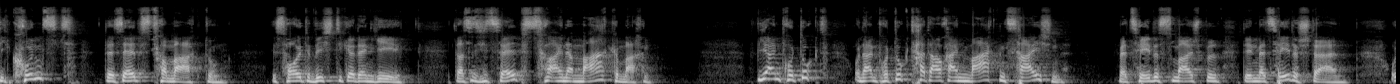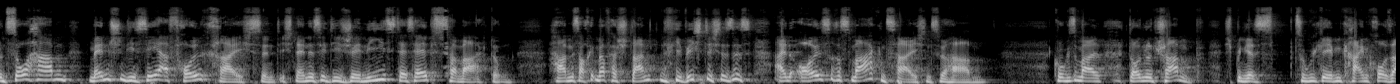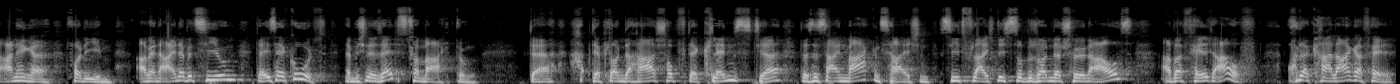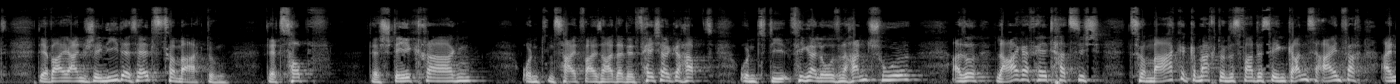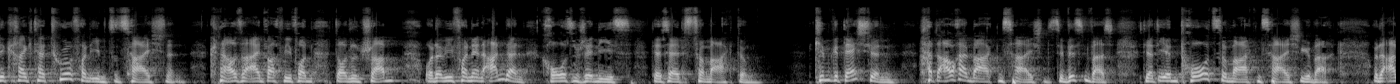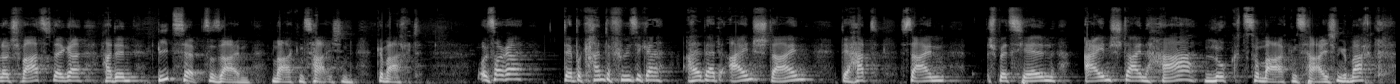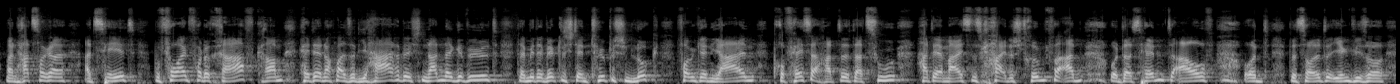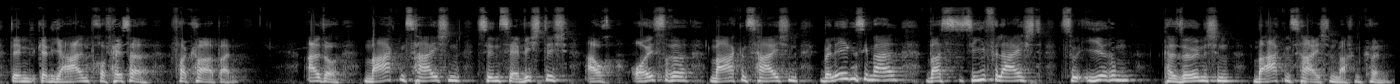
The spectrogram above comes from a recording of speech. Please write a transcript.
Die Kunst der Selbstvermarktung ist heute wichtiger denn je, dass sie sich selbst zu einer Marke machen. Wie ein Produkt. Und ein Produkt hat auch ein Markenzeichen. Mercedes zum Beispiel den Mercedes-Stern. Und so haben Menschen, die sehr erfolgreich sind, ich nenne sie die Genies der Selbstvermarktung, haben es auch immer verstanden, wie wichtig es ist, ein äußeres Markenzeichen zu haben. Gucken Sie mal, Donald Trump. Ich bin jetzt zugegeben kein großer Anhänger von ihm. Aber in einer Beziehung, da ist er gut, nämlich in der Selbstvermarktung. Der, der blonde Haarschopf, der glänzt, ja, das ist sein Markenzeichen. Sieht vielleicht nicht so besonders schön aus, aber fällt auf. Oder Karl Lagerfeld, der war ja ein Genie der Selbstvermarktung. Der Zopf, der Stehkragen, und zeitweise hat er den Fächer gehabt und die fingerlosen Handschuhe. Also Lagerfeld hat sich zur Marke gemacht und es war deswegen ganz einfach, eine Karikatur von ihm zu zeichnen. Genauso einfach wie von Donald Trump oder wie von den anderen großen Genies der Selbstvermarktung. Kim Kardashian hat auch ein Markenzeichen. Sie wissen was. Die hat ihren Po zum Markenzeichen gemacht. Und Arnold Schwarzenegger hat den Bizep zu seinem Markenzeichen gemacht. Und sogar der bekannte Physiker Albert Einstein, der hat seinen speziellen Einstein-Haar-Look zum Markenzeichen gemacht. Man hat sogar erzählt, bevor ein Fotograf kam, hätte er nochmal so die Haare durcheinander gewühlt, damit er wirklich den typischen Look vom genialen Professor hatte. Dazu hatte er meistens keine Strümpfe an und das Hemd auf und das sollte irgendwie so den genialen Professor verkörpern. Also Markenzeichen sind sehr wichtig, auch äußere Markenzeichen. Überlegen Sie mal, was Sie vielleicht zu Ihrem persönlichen Markenzeichen machen können.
